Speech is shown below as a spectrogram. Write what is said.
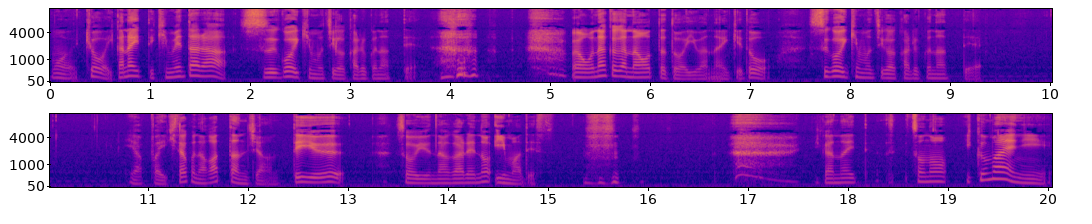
もう今日は行かないって決めたらすごい気持ちが軽くなって。お腹が治ったとは言わないけどすごい気持ちが軽くなってやっぱ行きたくなかったんじゃんっていうそういう流れの今です。行かないって。その行く前に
